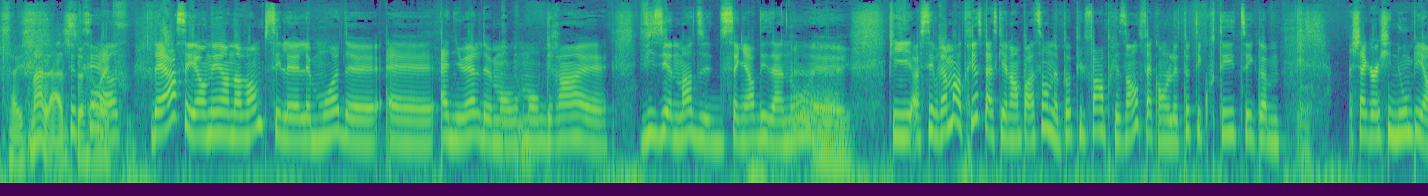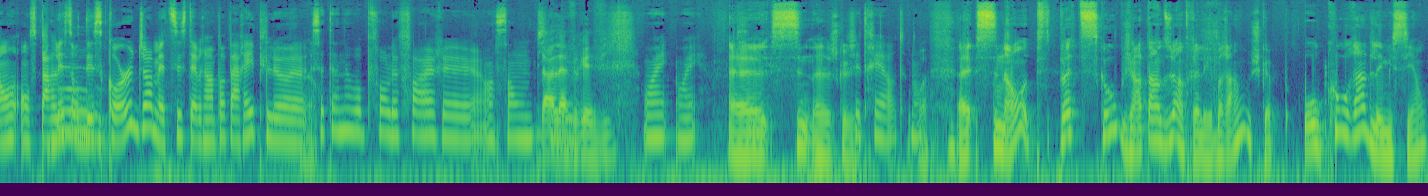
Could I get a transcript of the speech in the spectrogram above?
Ça va être malade, ça. Ça va être hâte. fou. D'ailleurs, c'est on est en novembre, c'est le, le mois de euh, annuel de mon, mon grand euh, visionnement du, du Seigneur des Anneaux. euh. Puis euh, c'est vraiment triste parce que l'an passé, on n'a pas pu le faire en présence, fait qu'on l'a tout écouté, tu sais, comme chacun chez nous, puis on, on se parlait sur Discord, genre, mais tu sais, c'était vraiment pas pareil. Puis là, euh, cette année, on va pouvoir le faire euh, ensemble. Dans la vraie vie. Ouais, ouais. Euh, euh. J'ai très hâte. Non? Ouais. Euh, sinon, petit scoop, j'ai entendu entre les branches que au courant de l'émission,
